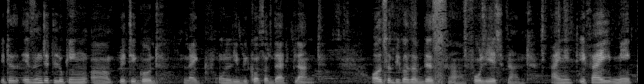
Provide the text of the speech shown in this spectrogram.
it is isn't it looking uh, pretty good like only because of that plant? Also because of this uh, foliage plant. I need if I make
